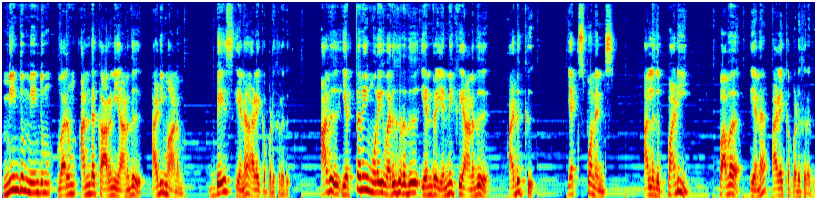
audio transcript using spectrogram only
மீண்டும் மீண்டும் வரும் அந்த காரணியானது அடிமானம் பேஸ் என அழைக்கப்படுகிறது. அது எத்தனை முறை வருகிறது என்ற எண்ணிக்கையானது அடுக்கு எக்ஸ்போனன்ஸ் அல்லது படி பவர் என அழைக்கப்படுகிறது.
